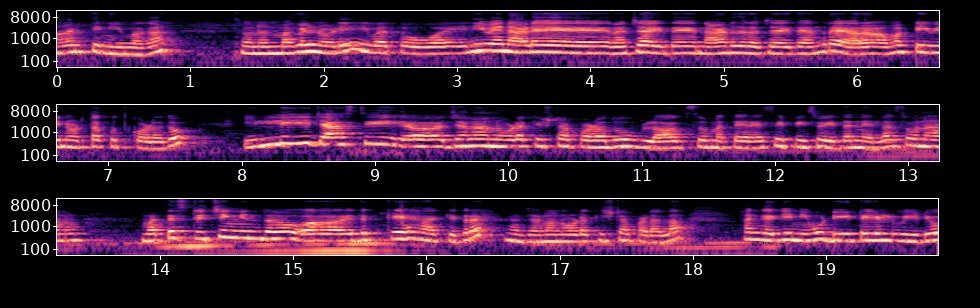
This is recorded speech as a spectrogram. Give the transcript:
ಮಾಡ್ತೀನಿ ಇವಾಗ. ಸೊ ನನ್ನ ಮಗಳು ನೋಡಿ, ಇವತ್ತು ಎನಿವೇ ನಾಳೆ ರಜಾ ಇದೆ, ನಾಡ್ದು ರಜಾ ಇದೆ ಅಂದರೆ ಆರಾಮಾಗಿ ಟಿ ವಿ ನೋಡ್ತಾ ಕೂತ್ಕೊಳ್ಳೋದು. ಇಲ್ಲಿ ಜಾಸ್ತಿ ಜನ ನೋಡೋಕ್ಕೆ ಇಷ್ಟಪಡೋದು ವ್ಲಾಗ್ಸು ಮತ್ತು ರೆಸಿಪೀಸು ಇದನ್ನೆಲ್ಲ. ಸೊ ನಾನು ಮತ್ತೆ ಸ್ಟಿಚಿಂಗಿಂದು ಇದಕ್ಕೆ ಹಾಕಿದರೆ ಜನ ನೋಡೋಕೆ ಇಷ್ಟಪಡಲ್ಲ. ಹಾಗಾಗಿ ನೀವು ಡೀಟೇಲ್ಡ್ ವಿಡಿಯೋ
